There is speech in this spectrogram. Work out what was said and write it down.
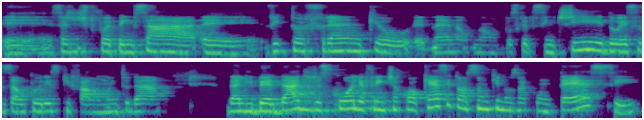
é, se a gente for pensar é, Viktor Frankl, é, né, na, busca de sentido, esses autores que falam muito da, da liberdade de escolha frente a qualquer situação que nos acontece,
